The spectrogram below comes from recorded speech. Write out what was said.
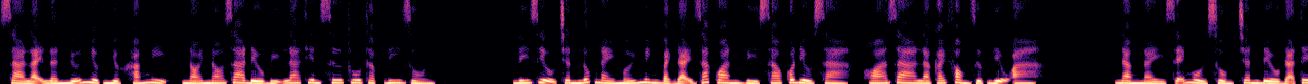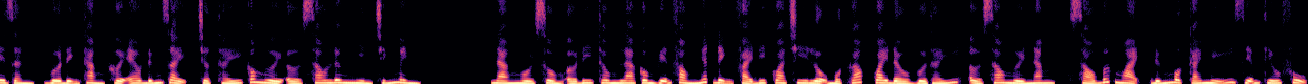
Xà lại lần nữa nhược nhược kháng nghị, nói nó ra đều bị La Thiên Sư thu thập đi rồi. Lý Diệu Trân lúc này mới minh bạch đại giác quan vì sao có điều xà, hóa ra là cái phòng dược liệu A. Nàng này sẽ ngồi xổm chân đều đã tê dần, vừa định thẳng khởi eo đứng dậy, chợt thấy có người ở sau lưng nhìn chính mình. Nàng ngồi xổm ở đi thông la công viễn phòng nhất định phải đi qua chi lộ một góc quay đầu vừa thấy, ở sau người năm, sáu bước ngoại, đứng một cái Mỹ diễm thiếu phụ.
